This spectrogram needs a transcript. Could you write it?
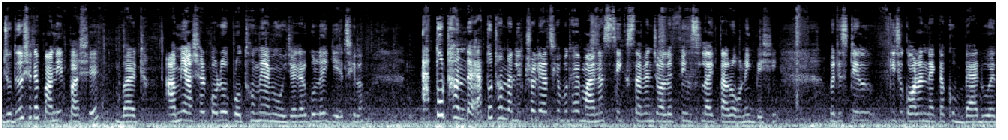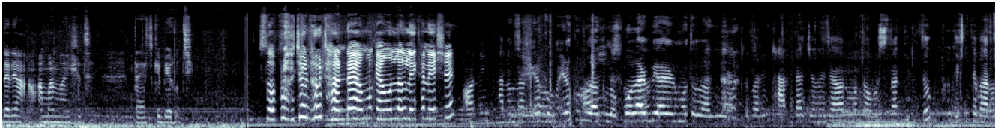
যদিও সেটা পানির পাশে বাট আমি আসার পরেও প্রথমে আমি ওই জায়গাগুলোই গিয়েছিলাম। এত ঠান্ডা এত ঠান্ডা। লিটারালি আজকে বোধ হয় মাইনাস সিক্স সেভেন চলে ফিলস লাইক তারও অনেক বেশি। বাট স্টিল কিছু করার না একটা খুব ব্যাড ওয়েদারে আমার মা এসেছে। তাই আজকে বের হচ্ছি। সো প্রচণ্ড ঠান্ডায় আম্মু কেমন লাগল এখানে এসে? অনেক ভালো লাগল এরকম এরকম লাগল। পোলার বিয়ারের মতো লাগল একেবারে ঠান্ডা জমে যাওয়ার মতো অবস্থা কিন্তু দেখতে ভালো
